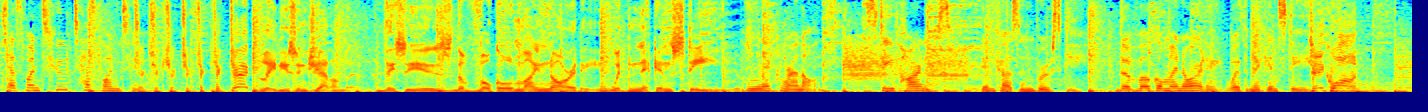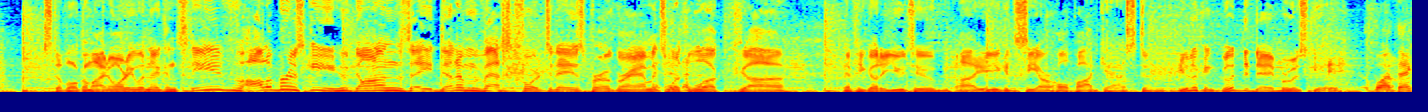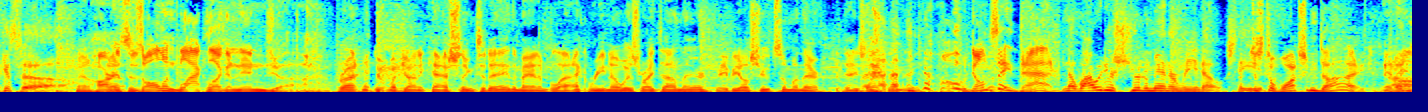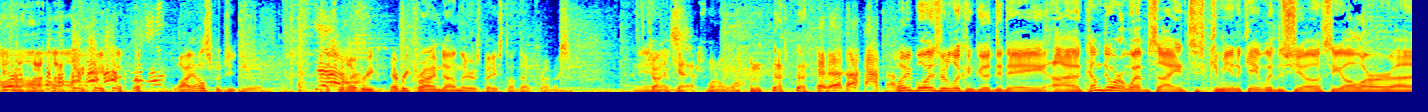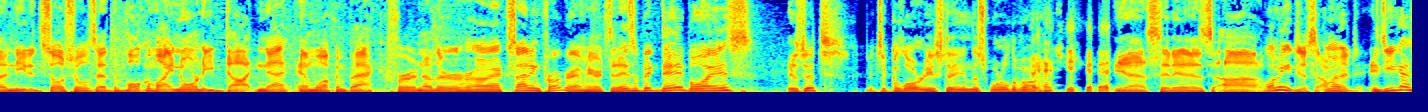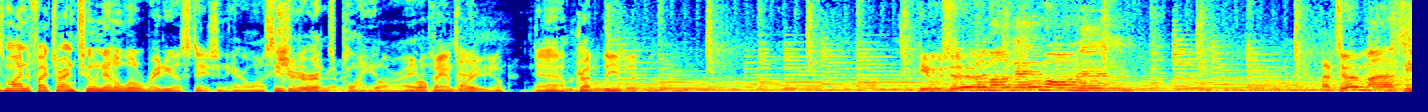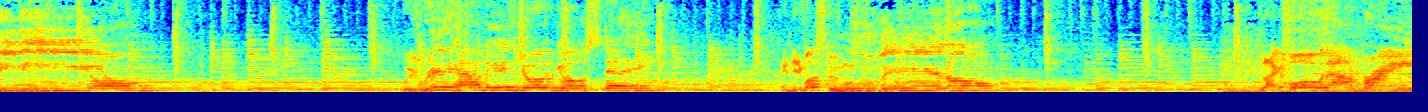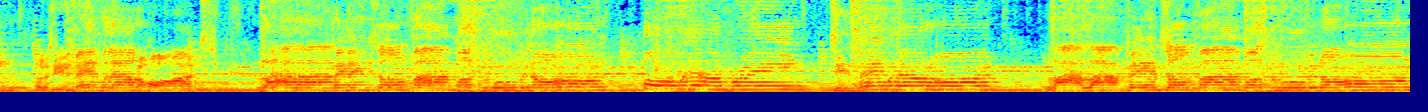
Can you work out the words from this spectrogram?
Test one, two, test one, two. Check, check, check, check, check, check, check. Ladies and gentlemen, this is The Vocal Minority with Nick and Steve. Nick Reynolds, Steve Harness, and cousin Brewski. The vocal minority with Nick and Steve. Take one. It's the vocal minority with Nick and Steve. Olabruski, who dons a denim vest for today's program. It's worth a look. Uh, if you go to YouTube, uh, you can see our whole podcast. And you're looking good today, Brewski. Well, thank you, sir. And Harness is all in black like a ninja. Right, doing my Johnny Cash thing today. The man in black. Reno is right down there. Maybe I'll shoot someone there. The day's not done yet. Oh, don't say that. Now, why would you shoot a man in Reno, Steve? Just to watch him die. you know? Why else would you do it? That's what every every crime down there is based on that premise. Johnny Cash 101. Well, you boys are looking good today. Uh, come to our website, communicate with the show, see all our uh, needed socials at thevocalminority.net, and welcome back for another uh, exciting program here. Today's a big day, boys. is it? It's a glorious day in this world of ours. Yes, it is. Uh, let me just, I'm going to, do you guys mind if I try and tune in a little radio station here? I want to see if sure. anything's I playing, we're, all all- right? we're all fans of radio. Yeah. We're trying to leave it. But It was early Monday morning. I turned my TV on. We really haven't enjoyed your stay, and you must be moving on. Like a boy without a brain, a tin man without a heart. Life hands on fire, must be moving on. Boy without a brain, tin man pants on fire, must be moving on.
